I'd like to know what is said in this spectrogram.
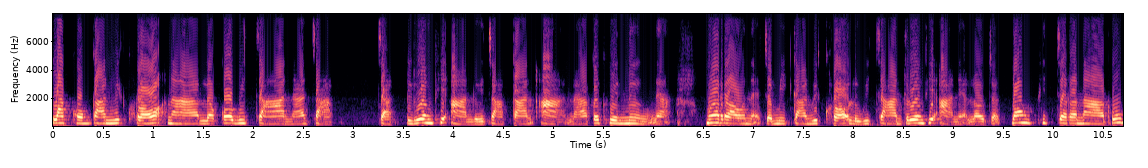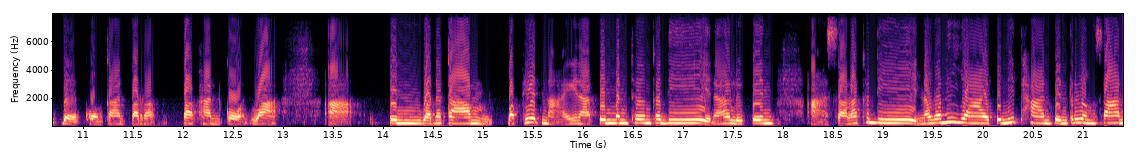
หลักของการวิเคราะห์นะแล้วก็วิจารณ์นะจาก จากเรื่องที่อ่านหรือจากการอ่านนะก็คือหนึ่งเนี่ยเมื่อเราเนี่ยจะมีการวิเคราะห์หรือวิจารณ์เรื่องที่อ่านเนี่ยเราจะต้องพิจารณารูปแบบของการประประพันธ์ก่อนว่าอ่าเป็นวรรณกรรมประเภทไหนนะเป็นบันเทิงคดีนะหรือเป็นสารคดีนวนิยาย เป็นนิทานเป็นเรื่องสั้น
